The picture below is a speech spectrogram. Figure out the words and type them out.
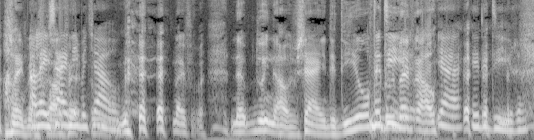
Alleen, Alleen zij niet met jou? Mijn vrouw- nee, bedoel je nou zij, de dieren of De mijn dieren. vrouw? Ja, nee, de dieren.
